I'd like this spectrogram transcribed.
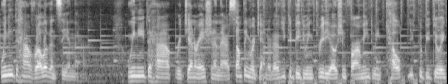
we need to have relevancy in there we need to have regeneration in there, something regenerative. You could be doing 3D ocean farming, doing kelp. You could be doing,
